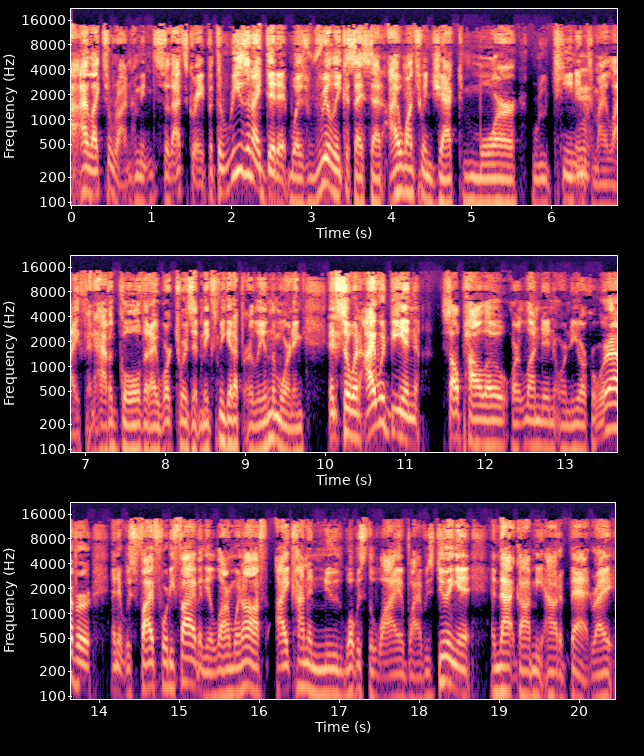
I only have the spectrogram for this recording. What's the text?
I like to run. I mean, so that's great. But the reason I did it was really because I said I want to inject more routine into mm. my life and have a goal that I work towards that makes me get up early in the morning. And so when I would be in Sao Paulo or London or New York or wherever, and it was 5:45 and the alarm went off, I kind of knew what was the why of why I was doing it, and that got me out of bed, right?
